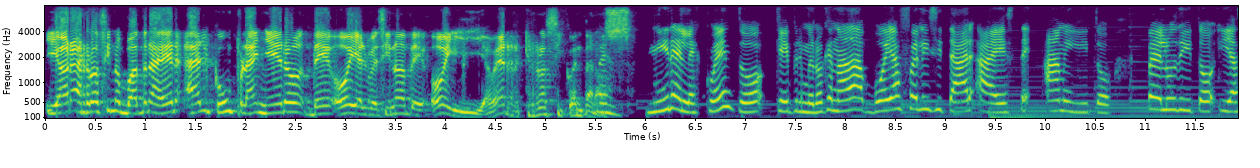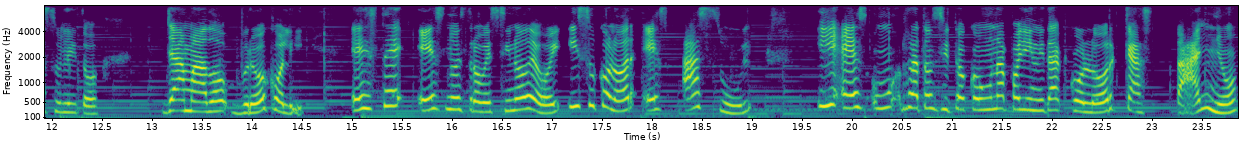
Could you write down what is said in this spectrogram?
y ahora Rosy nos va a traer al cumpleañero de hoy, al vecino de hoy. A ver, Rosy, cuéntanos. Pues, miren, les cuento que primero que nada voy a felicitar a este amiguito peludito y azulito llamado Brócoli. Este es nuestro vecino de hoy y su color es azul y es un ratoncito con una pollinita color castaño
